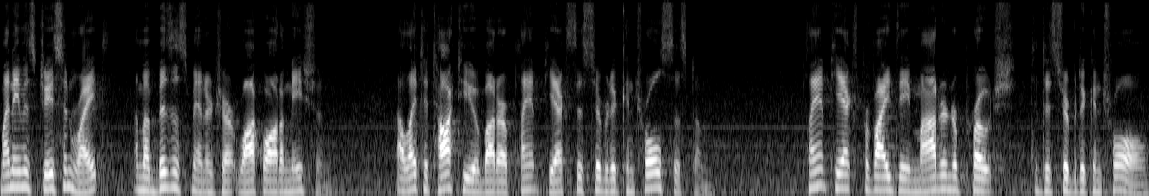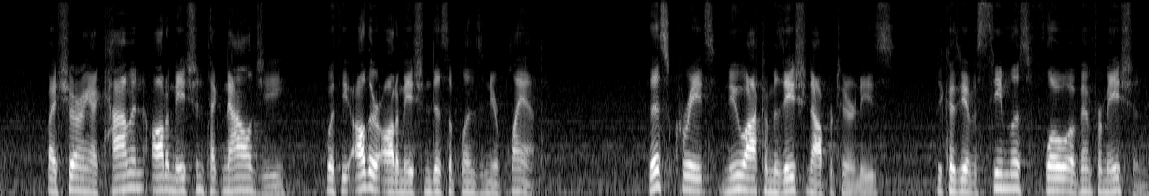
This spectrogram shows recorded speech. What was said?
my name is Jason Wright. I'm a business manager at Rockwell Automation. I'd like to talk to you about our PlantPAx distributed control system. PlantPAx provides a modern approach to distributed control by sharing a common automation technology with the other automation disciplines in your plant. This creates new optimization opportunities because you have a seamless flow of information.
